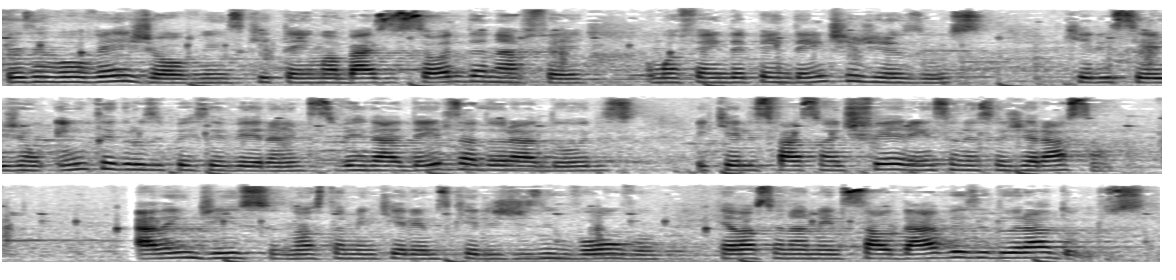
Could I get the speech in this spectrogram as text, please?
Desenvolver jovens que têm uma base sólida na fé, uma fé independente em Jesus, que eles sejam íntegros e perseverantes, verdadeiros adoradores e que eles façam a diferença nessa geração. Além disso, nós também queremos que eles desenvolvam relacionamentos saudáveis e duradouros.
